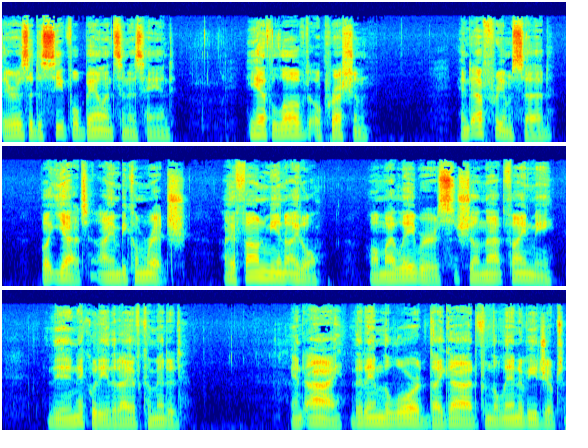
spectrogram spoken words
there is a deceitful balance in his hand. He hath loved oppression. And Ephraim said, But yet I am become rich. I have found me an idol. All my labors shall not find me, the iniquity that I have committed. And I, that am the Lord thy God from the land of Egypt,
